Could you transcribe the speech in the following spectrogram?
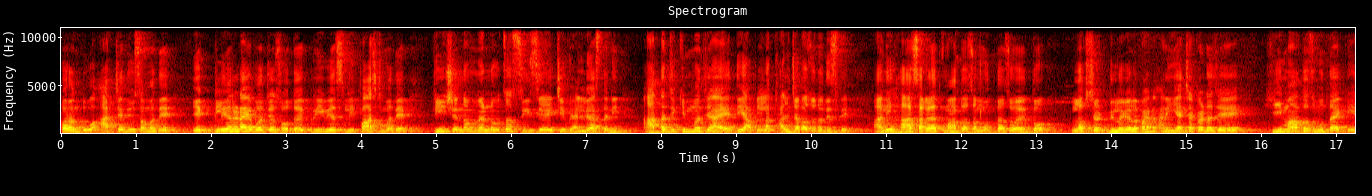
परंतु आजच्या दिवसामध्ये एक क्लिअर डायव्हर्जन्स होतोय. प्रिव्हियसली पास्टमध्ये तीनशे नव्याण्णवचा सी सी आयची व्हॅल्यू असताना आता जी किंमत जी आहे ती आपल्याला खालच्या बाजूला दिसते. आणि हा सगळ्यात महत्त्वाचा मुद्दा जो आहे तो लक्ष दिलं गेलं पाहिजे. आणि याच्याकडं जे ही महत्त्वाचा मुद्दा आहे की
